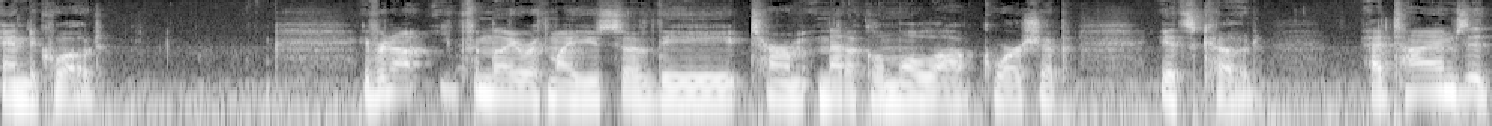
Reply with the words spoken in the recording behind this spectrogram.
End quote. If you're not familiar with my use of the term medical Moloch worship, it's code. At times, it,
